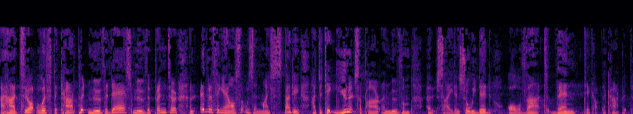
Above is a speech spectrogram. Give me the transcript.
I had to uplift the carpet, move the desk, move the printer, and everything else that was in my study. I had to take units apart and move them outside. And so we did all of that, then take up the carpet.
